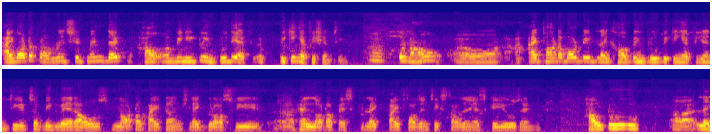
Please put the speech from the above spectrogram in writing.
i got a problem statement that how we need to improve the picking efficiency. So now uh, I thought about it like how to improve picking efficiency. It's a big warehouse, lot of items like grocery, uh, hell lot of S- like 5,000, 6,000 SKUs, and how to uh, like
